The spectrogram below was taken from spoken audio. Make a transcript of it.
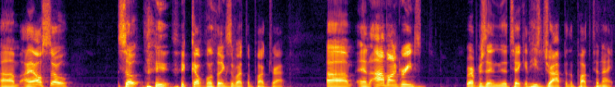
Um i also so a couple of things about the puck drop. Um and amon green's representing the ticket. He's dropping the puck tonight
